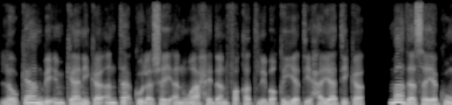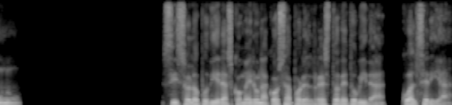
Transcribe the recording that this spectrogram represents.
لو كان بإمكانك أن تأكل شيئا واحدا فقط لبقية حياتك، ماذا سيكون؟ Si solo pudieras comer una cosa por el resto de tu vida, ¿cuál sería?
